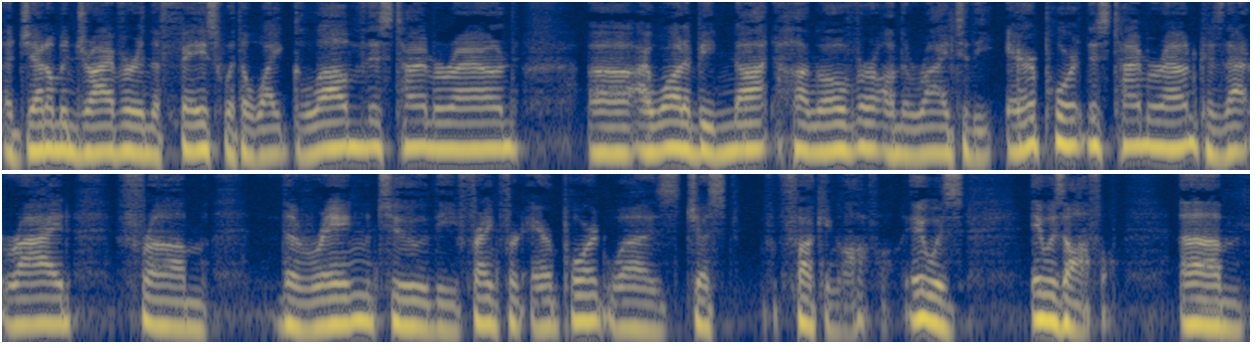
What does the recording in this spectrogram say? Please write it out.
a gentleman driver in the face with a white glove this time around. Uh, I want to be not hungover on the ride to the airport this time around because that ride from the ring to the Frankfurt airport was just fucking awful. It was, it was awful. Um,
